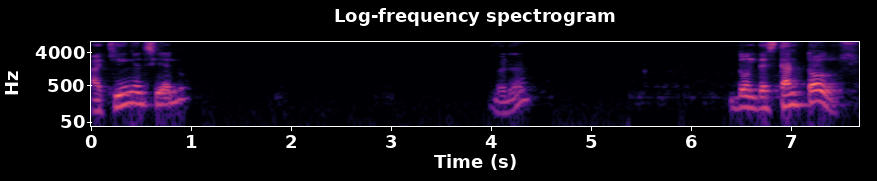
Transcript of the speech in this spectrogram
aquí en el cielo, ¿verdad? donde están todos.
